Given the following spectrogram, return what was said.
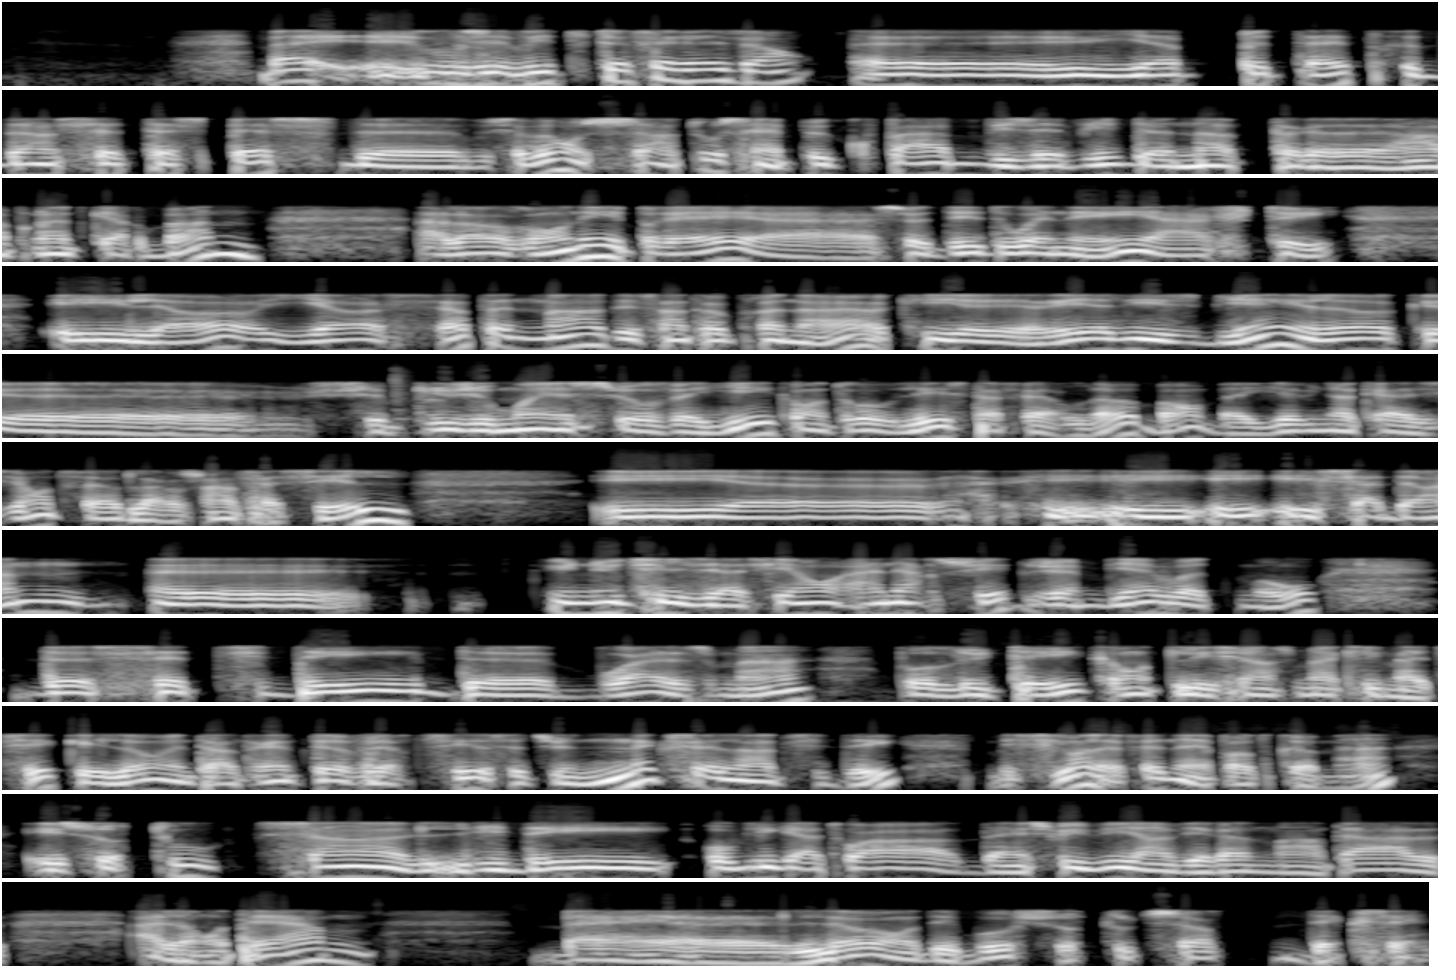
Ben, vous avez tout à fait raison. Euh, il y a peut-être dans cette espèce de, vous savez, on se sent tous un peu coupable vis-à-vis de notre euh, empreinte carbone. Alors, on est prêt à se dédouaner, à acheter. Et là, il y a certainement des entrepreneurs qui réalisent bien là que c'est plus ou moins surveiller, contrôler cette affaire-là. Bon, ben il y a une occasion de faire de l'argent facile et, euh, et, et, ça donne euh, une utilisation anarchique, j'aime bien votre mot, de cette idée de boisement pour lutter contre les changements climatiques. Et là, on est en train de pervertir. C'est une excellente idée, mais si on la fait n'importe comment, et surtout sans l'idée obligatoire d'un suivi environnemental à long terme, ben euh, là, on débouche sur toutes sortes d'excès.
